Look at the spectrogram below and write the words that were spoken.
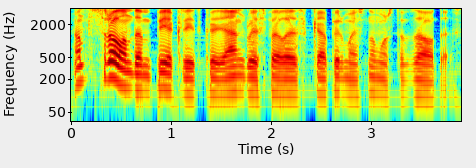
Un tas Rolandam piekrīt, ka, ja Anglija spēlēs kā pirmais numurs, tad zaudēs.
